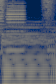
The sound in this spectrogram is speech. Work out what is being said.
Bye.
